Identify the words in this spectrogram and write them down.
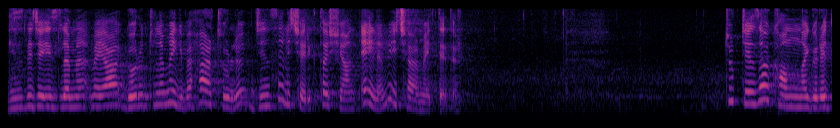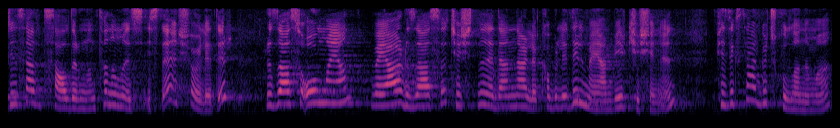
gizlice izleme veya görüntüleme gibi her türlü cinsel içerik taşıyan eylemi içermektedir. Türk Ceza Kanunu'na göre cinsel saldırının tanımı ise şöyledir. Rızası olmayan veya rızası çeşitli nedenlerle kabul edilmeyen bir kişinin fiziksel güç kullanımı,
